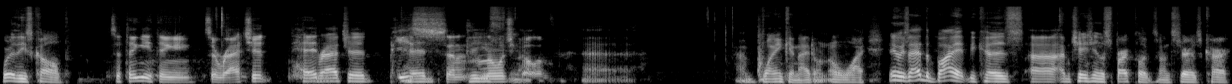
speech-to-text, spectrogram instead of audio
what are these called? It's a thingy thingy. It's a ratchet head Ratchet piece. head I don't know what you call it. uh, I'm blanking. I don't know why. Anyways, I had to buy it because uh, I'm changing the spark plugs on Sarah's car,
